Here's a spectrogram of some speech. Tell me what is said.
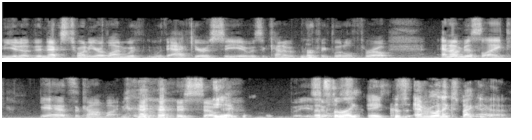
you know the next 20 yard line with with accuracy. It was a kind of a mm-hmm. perfect mm-hmm. little throw, and I'm just like yeah, it's the combine. so yeah, that's so, the right take because everyone expected yeah. that.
